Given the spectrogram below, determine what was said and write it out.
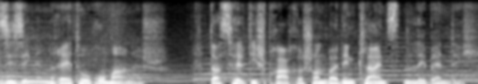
Sie singen Rätoromanisch. Das hält die Sprache schon bei den Kleinsten lebendig.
